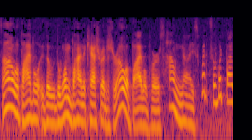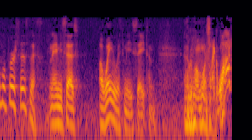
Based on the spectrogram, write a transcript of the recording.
says, oh, a Bible, the, the woman behind the cash register, oh, a Bible verse. How nice. What, so what Bible verse is this? And Amy says, away with me, Satan. And the woman's like, what?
